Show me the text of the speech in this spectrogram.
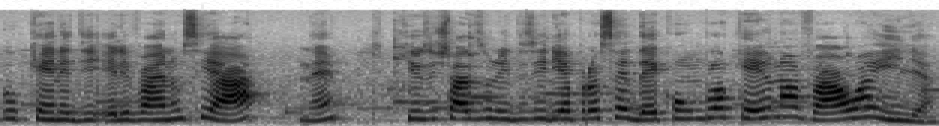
o Kennedy ele vai anunciar, né, que os Estados Unidos iria proceder com um bloqueio naval à ilha,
